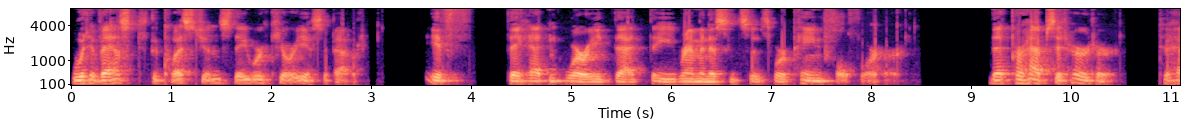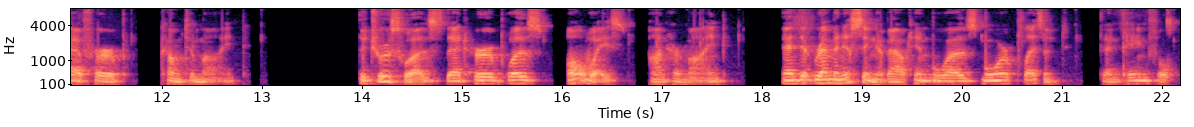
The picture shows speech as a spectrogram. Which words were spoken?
would have asked the questions they were curious about, if they hadn't worried that the reminiscences were painful for her, that perhaps it hurt her to have Herb come to mind. The truth was that Herb was always on her mind, and that reminiscing about him was more pleasant than painful.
